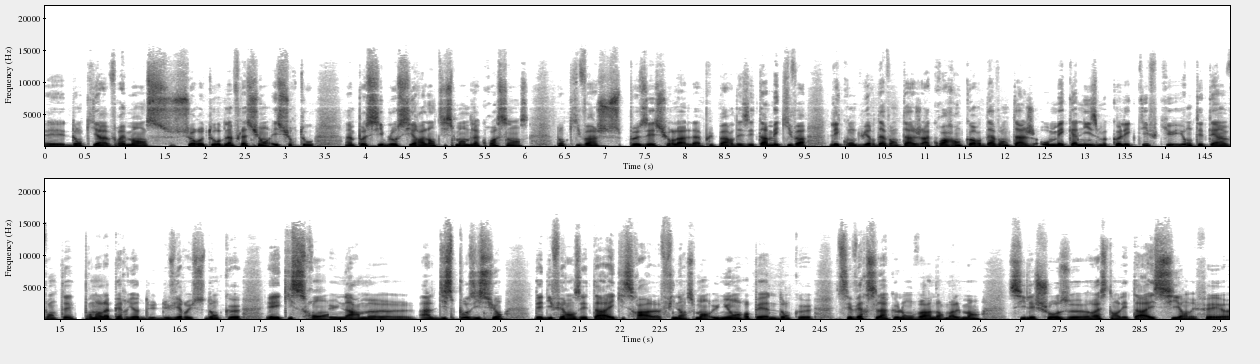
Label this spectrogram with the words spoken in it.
Et donc il y a vraiment ce retour de l'inflation et surtout un possible aussi ralentissement de la croissance. Donc qui va peser sur la, plupart des États, mais qui va les conduire davantage à croire encore davantage aux mécanismes collectifs qui ont été inventés pendant la période du, virus. Donc euh, et qui seront une arme euh, à disposition des différents États et qui sera financement Union européenne. Donc euh, c'est vers cela que l'on va normalement si les choses restent en l'état et si en effet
